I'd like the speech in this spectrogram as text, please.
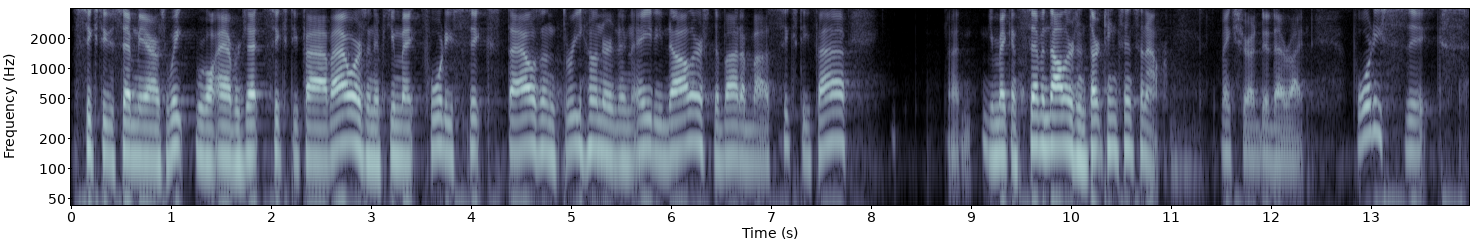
sixty to seventy hours a week, we're gonna average that sixty five hours. And if you make forty six thousand three hundred and eighty dollars divided by sixty five, uh, you're making seven dollars and thirteen cents an hour. Make sure I did that right. Forty six.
